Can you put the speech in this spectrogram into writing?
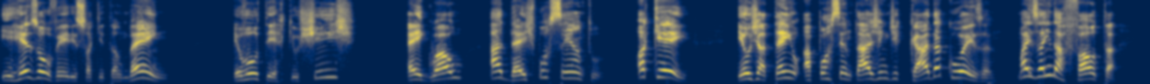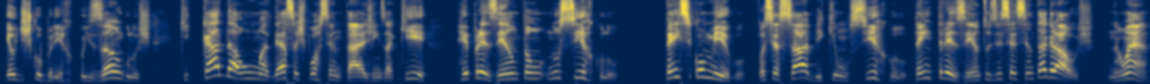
e resolver isso aqui também, eu vou ter que o x é igual a 10%. Ok, eu já tenho a porcentagem de cada coisa, mas ainda falta eu descobrir os ângulos que cada uma dessas porcentagens aqui representam no círculo. Pense comigo, você sabe que um círculo tem 360 graus, não é?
